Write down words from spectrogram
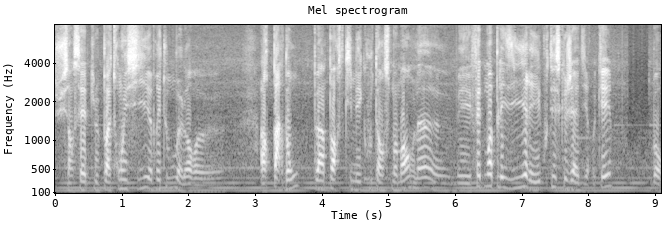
je suis censé être le patron ici après tout, alors. alors pardon, peu importe qui m'écoute en ce moment là, mais faites-moi plaisir et écoutez ce que j'ai à dire, ok? Bon.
